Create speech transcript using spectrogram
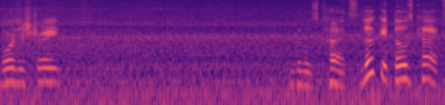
Boards are straight. Look at those cuts. Look at those cuts.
